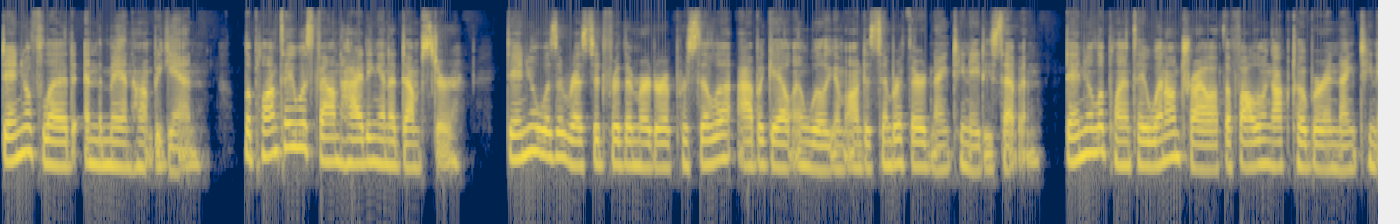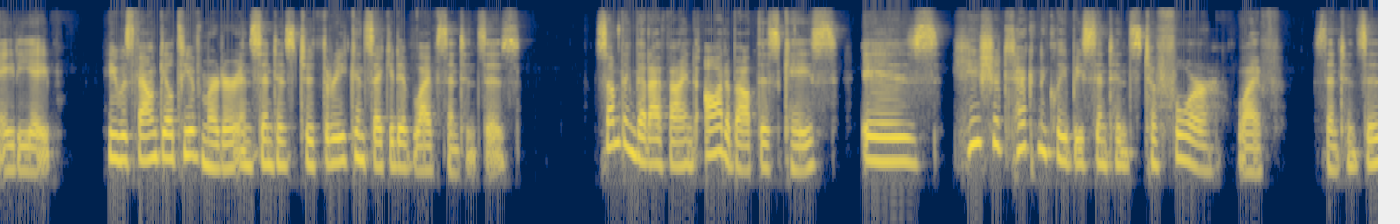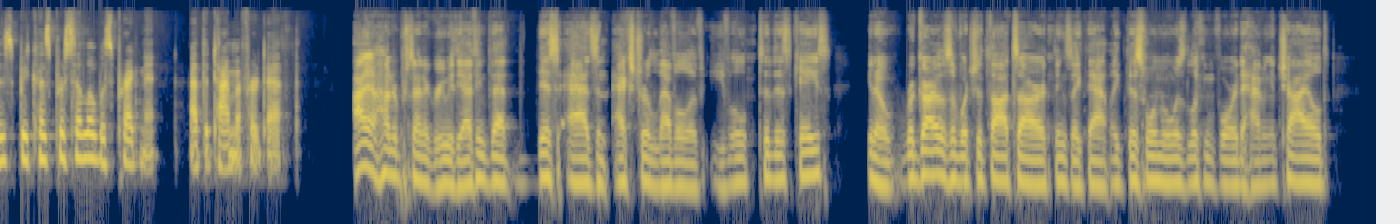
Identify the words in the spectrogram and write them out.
Daniel fled and the manhunt began. LaPlante was found hiding in a dumpster. Daniel was arrested for the murder of Priscilla, Abigail, and William on December 3, 1987. Daniel LaPlante went on trial the following October in 1988. He was found guilty of murder and sentenced to three consecutive life sentences. Something that I find odd about this case is he should technically be sentenced to four life sentences because Priscilla was pregnant at the time of her death. I 100% agree with you. I think that this adds an extra level of evil to this case. You know, regardless of what your thoughts are, things like that. Like this woman was looking forward to having a child,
